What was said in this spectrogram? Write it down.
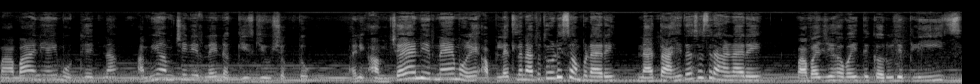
बाबा आणि आई मोठे आहेत ना आम्ही आमचे निर्णय नक्कीच घेऊ शकतो. आणि आमच्या या निर्णयामुळे आपल्यातलं नातं थोडी संपणार आहे. नातं आहे तसंच राहणार आहे. बाबा जे हवंय ते करू दे प्लीज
